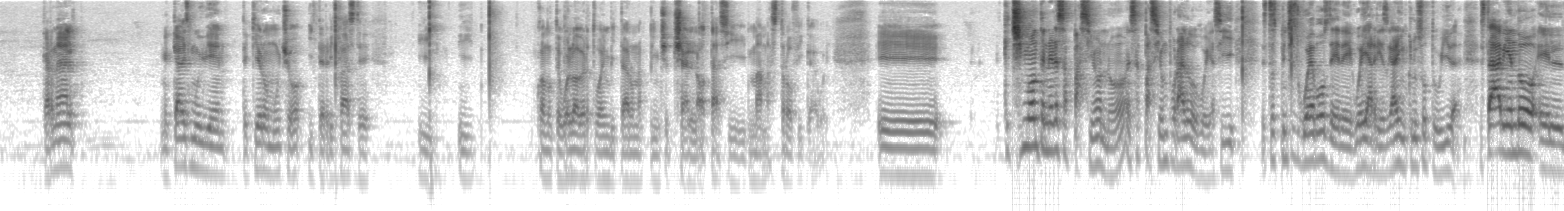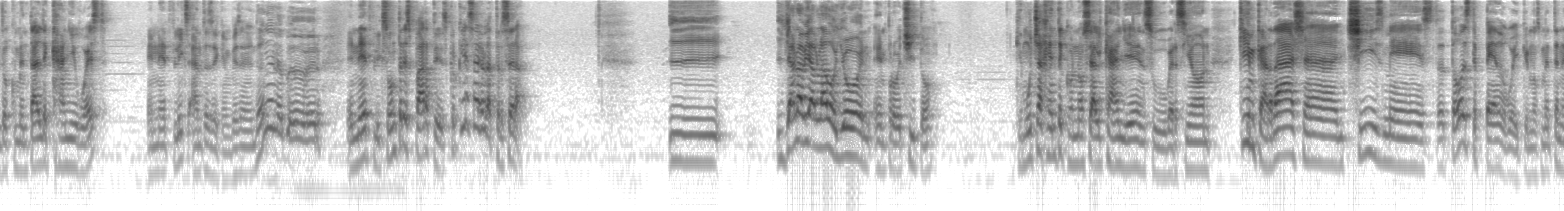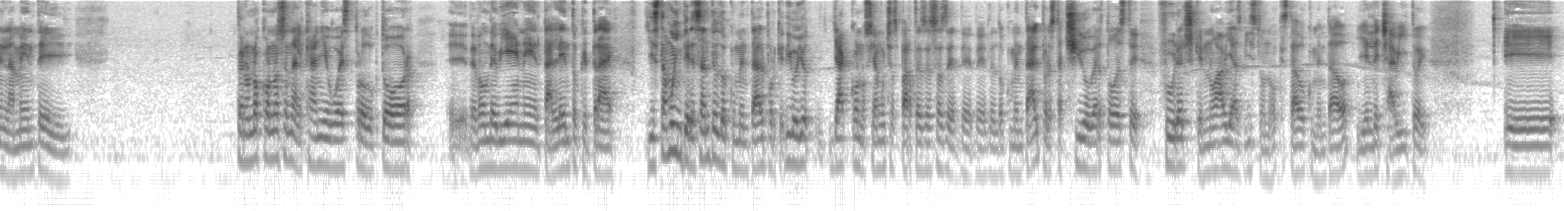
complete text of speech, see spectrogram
Carnal, me caes muy bien, te quiero mucho y te rifaste. Y, y cuando te vuelva a ver te voy a invitar una pinche chalota así mamastrófica, güey. Eh, qué chingón tener esa pasión, ¿no? Esa pasión por algo, güey. Así, estos pinches huevos de, de, güey, arriesgar incluso tu vida. Estaba viendo el documental de Kanye West en Netflix antes de que empiecen. ¿Dónde lo puedo ver? En Netflix. Son tres partes. Creo que ya salió la tercera. Y, y ya lo había hablado yo en, en Provechito. Que mucha gente conoce al Kanye en su versión Kim Kardashian, chismes, todo este pedo, güey, que nos meten en la mente y... Pero no conocen al Kanye West productor, eh, de dónde viene, el talento que trae. Y está muy interesante el documental porque, digo, yo ya conocía muchas partes de esas del documental, pero está chido ver todo este footage que no habías visto, ¿no? Que está documentado. Y el de Chavito. Y, eh,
